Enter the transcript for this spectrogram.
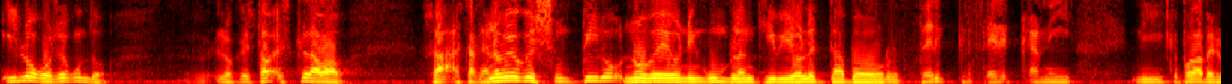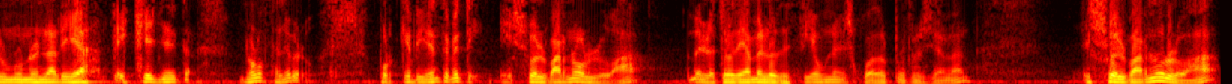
Y luego, segundo, lo que estaba esclavado. O sea, hasta que no veo que es un tiro, no veo ningún blanquivioleta por cerca, cerca ni, ni que pueda haber uno en el área pequeña y tal. No lo celebro. Porque evidentemente, eso el Bar nos lo ha, el otro día me lo decía un jugador profesional, eso el Bar nos lo ha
